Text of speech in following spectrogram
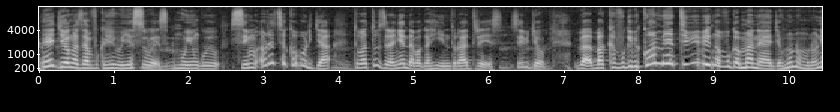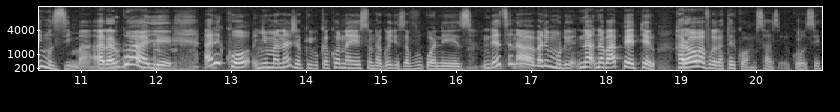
Ntegiye nkazavuga hewe yesu wese nk'uyu nguyu. Simu uretse ko burya tuba tuziranye nda bagahindura aderesi sibyo Ba- bakavuga ibikomenti bibi nkavuga mana yanjye nk'uno muntu ni muzima. Ararwaye. Ariko nyuma naje kwibuka ko na yesu ntabwo yigeze avugwa neza. Ndetse n'aba bari muri na ba petero hari abo bavugaga ati ariko wa musaza rwose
